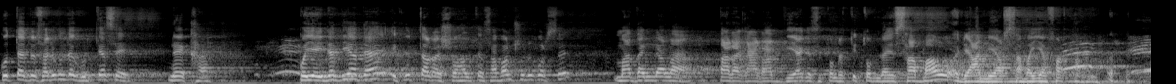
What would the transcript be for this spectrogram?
কুত্তায় তো সারি কুত্তা ঘুরতেছে, নে খা। কই এইটা দিয়া দেয়, এই কুত্তাটা সহালতে সাবান শুরু করছে, মাদান্ডালা তারা গাড়া দিয়া গেছে, তোমরা তোমরা সাবাও? আমি আর সাবাইয়া না।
